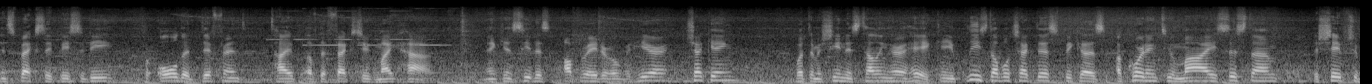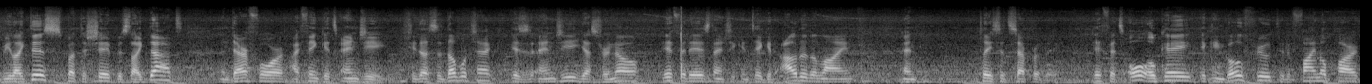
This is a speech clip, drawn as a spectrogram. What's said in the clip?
inspects the PCB for all the different type of defects you might have. And you can see this operator over here checking what the machine is telling her, hey, can you please double check this because according to my system, the shape should be like this, but the shape is like that, and therefore I think it's NG. She does the double check, is it NG, yes or no? If it is, then she can take it out of the line and place it separately. If it's all okay, it can go through to the final part,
